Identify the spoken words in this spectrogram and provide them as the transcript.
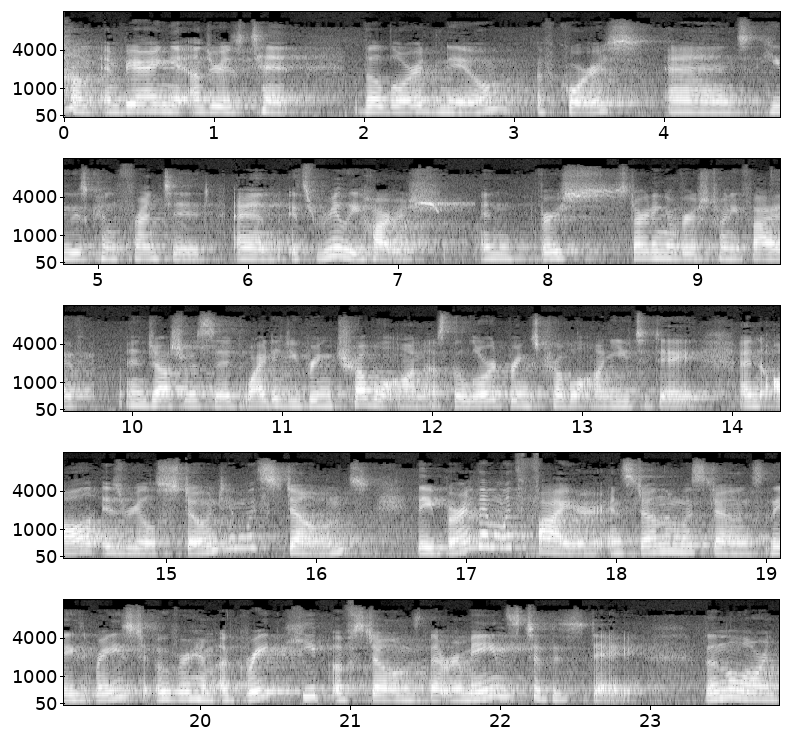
um, and burying it under his tent. The Lord knew, of course, and he was confronted, and it's really harsh. In verse, starting in verse 25, and Joshua said, Why did you bring trouble on us? The Lord brings trouble on you today. And all Israel stoned him with stones. They burned them with fire and stoned them with stones. They raised over him a great heap of stones that remains to this day. Then the Lord,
